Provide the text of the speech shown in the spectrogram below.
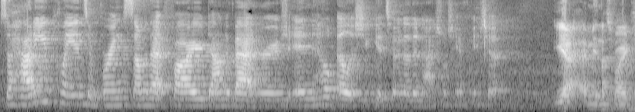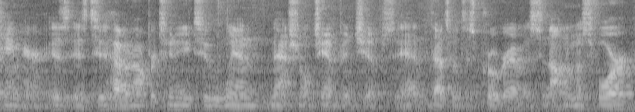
So how do you plan to bring some of that fire down to Baton Rouge and help LSU get to another national championship? Yeah, I mean that's why I came here is, is to have an opportunity to win national championships, and that's what this program is synonymous for.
